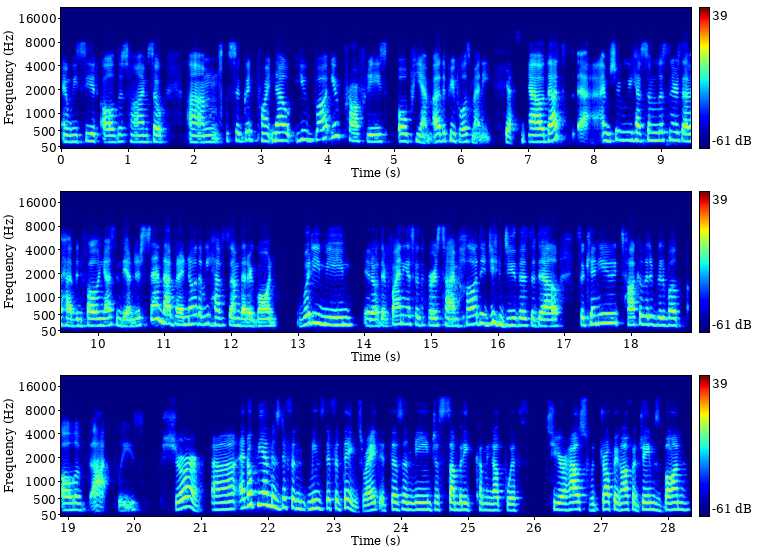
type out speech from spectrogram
and we see it all the time. So um a good point now you bought your properties opm other people's money yes now that's i'm sure we have some listeners that have been following us and they understand that but i know that we have some that are going what do you mean? You know, they're finding us for the first time. How did you do this, Adele? So, can you talk a little bit about all of that, please? Sure. Uh, and OPM is different, means different things, right? It doesn't mean just somebody coming up with to your house with dropping off a James Bond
